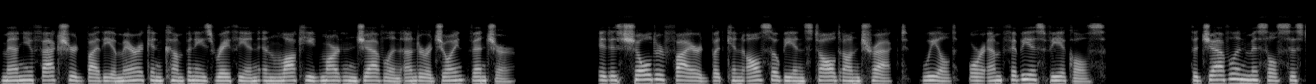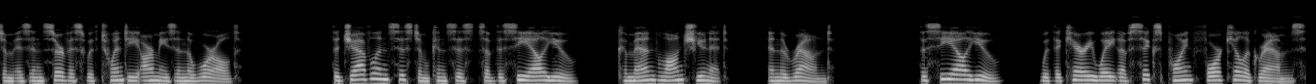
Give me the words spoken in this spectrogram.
manufactured by the American companies Raytheon and Lockheed Martin Javelin under a joint venture. It is shoulder-fired but can also be installed on tracked, wheeled, or amphibious vehicles. The Javelin missile system is in service with 20 armies in the world. The Javelin system consists of the CLU, Command Launch Unit, and the round. The CLU, with a carry weight of 6.4 kilograms,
